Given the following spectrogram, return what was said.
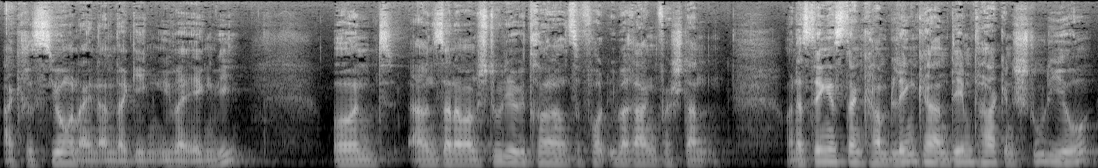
Aggression einander gegenüber irgendwie. Und haben uns dann aber im Studio getroffen und uns sofort überragend verstanden. Und das Ding ist, dann kam Blinker an dem Tag ins Studio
